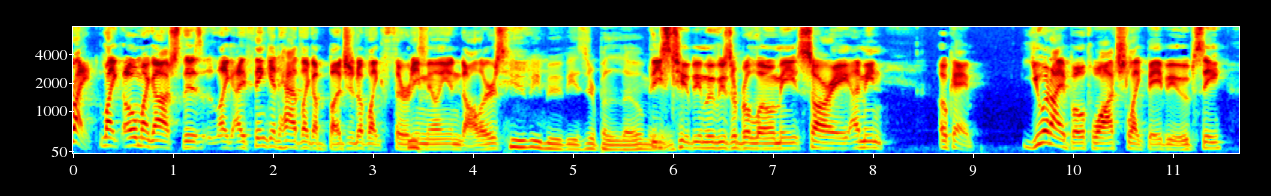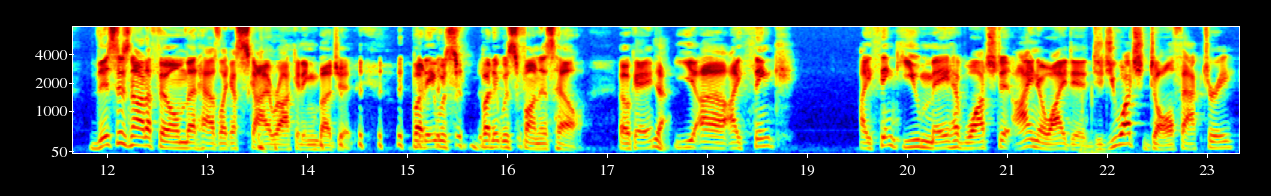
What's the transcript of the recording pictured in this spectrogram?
right? Like, oh my gosh, this like I think it had like a budget of like thirty million dollars. Tubi movies are below me. These Tubi movies are below me. Sorry. I mean, okay, you and I both watched like Baby Oopsie. This is not a film that has like a skyrocketing budget, but it was but it was fun as hell. Okay. Yeah. Yeah. Uh, I think I think you may have watched it. I know I did. Did you watch Doll Factory?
